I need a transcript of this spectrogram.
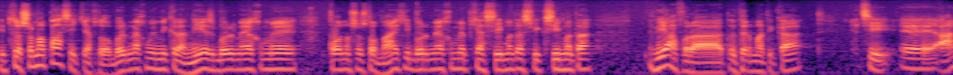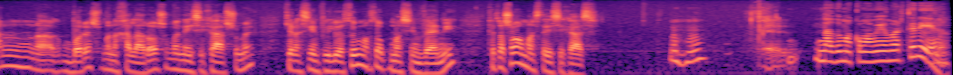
γιατί το σώμα πάσει και αυτό. Μπορεί να έχουμε μικρανίες, μπορεί να έχουμε πόνο στο στομάχι, μπορεί να έχουμε πιασίματα, σφιξίματα, διάφορα δερματικά. Έτσι, ε, αν μπορέσουμε να χαλαρώσουμε, να ησυχάσουμε και να συμφιλειωθούμε με αυτό που μας συμβαίνει και το σώμα μας θα ησυχάσει. ε, να δούμε ακόμα μία μαρτυρία. Ναι.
